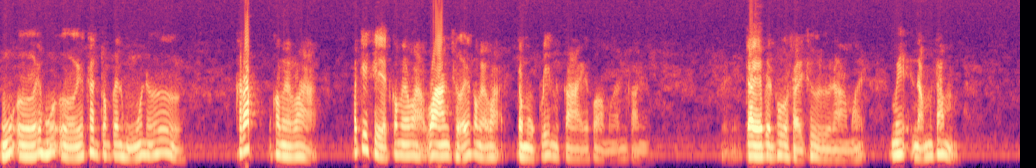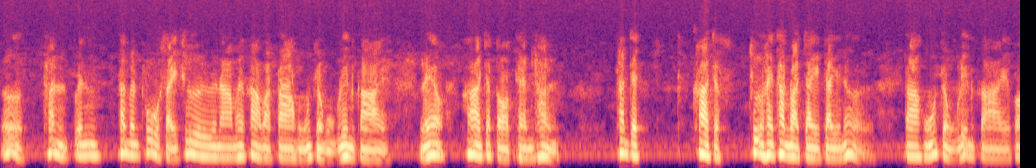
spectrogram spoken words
หูเอ๋ยหูเอ๋ยท่านจงเป็นหูเนอครับก็ไม่ว่า ปฏิเสธก็ไม่ว่า วางเฉยก็ไม่ว่าจมูกลิ้นกายก็เหมือนกัน ใจเป็นผู้ใส่ชื่อหรือนามให้มิหนำซ้ำเออ ท่านเป็นท่านเป็นผู้ใส่ชื่อหรือนามให้ข้าว่าตาหูจมูกลิ้นกาย แล้วข้าจะตอบแทนท่าน ท่านจะข้าจะ ชื่อให้ท่านว่าใจใจเนอตาหูจมูกลิ้นกายก็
